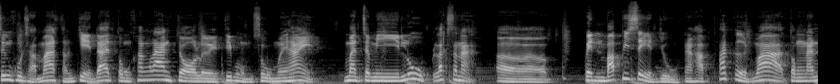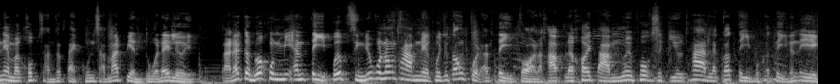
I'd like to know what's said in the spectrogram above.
ซึ่งคุณสามารถสังเกตได้ตรงข้างล่างจอเลยที่ผมซูมไว้ให้ มันจะมีรูปลักษณะ เป็นบัฟพิเศษอยู่นะครับ ถ้าเกิดว่าตรงนั้นเนี่ยมันครบ3สแต็กคุณสามารถเปลี่ยนตัวได้เลย แต่ถ้าเกิดว่าคุณมีอันติปุ๊บสิ่งที่คุณต้องทำเนี่ยคุณจะต้องกดอันติก่อนละครับ แล้วค่อยตามด้วยพวกสกิลธาตุแล้วก็ตีปกตินั่นเอง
